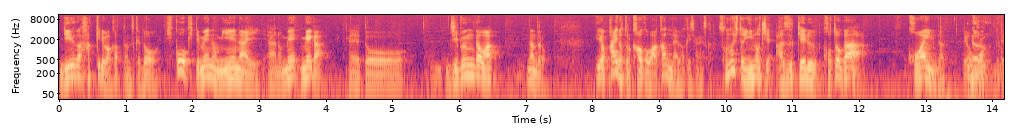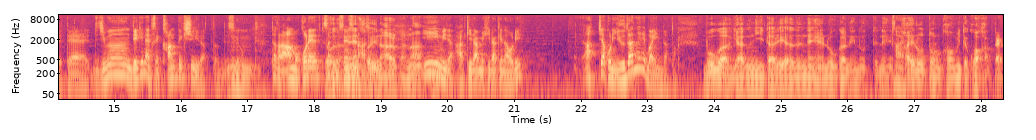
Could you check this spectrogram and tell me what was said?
理由がはっきり分かったんですけど飛行機って目の見えないあの目目が、えー、と自分がわなんだろう。要はパイロットの顔が分かんないわけじゃないですか。その人に命預けることが怖いんだって思っててで自分できないくせに完璧主義だったんですよ、うん。だからあもうこれさっきの先生の話。いい意味で諦め開き直り、あじゃあこれ委ねればいいんだと。僕は逆にイタリアでねローカルに乗ってね、はい。パイロットの顔見て怖かったよ。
